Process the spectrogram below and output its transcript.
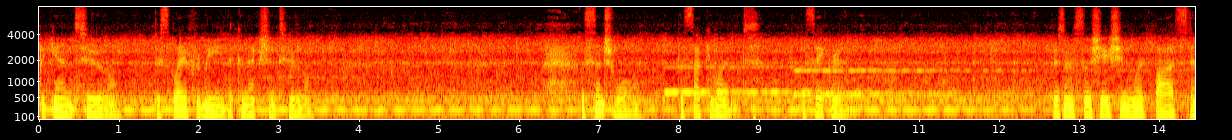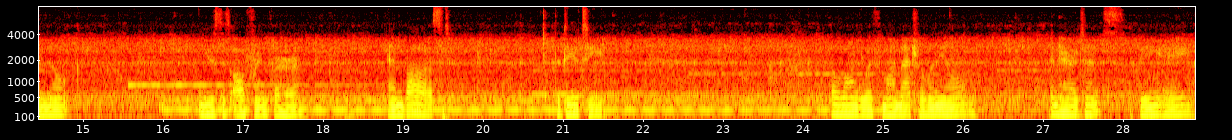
began to display for me the connection to the sensual, the succulent, the sacred. There's an association with Bast and milk used as offering for her. And Bast, the deity, along with my matrilineal inheritance, being a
